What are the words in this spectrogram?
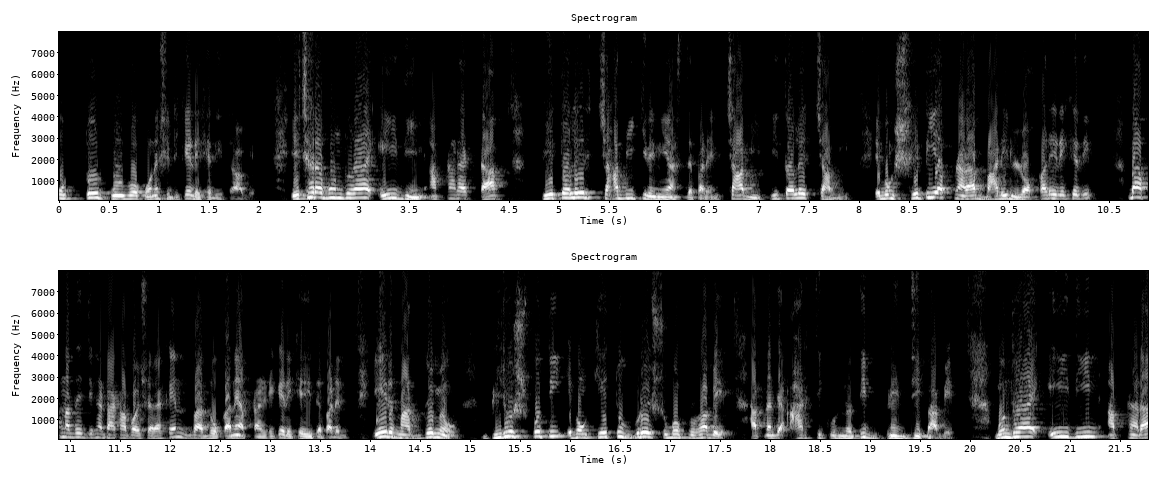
উত্তর পূর্ব কোণে সেটিকে রেখে দিতে হবে। এছাড়া বন্ধুরা, এই দিন আপনারা একটা পেতলের চাবি কিনে নিয়ে আসতে পারেন। চাবি, পিতলের চাবি। এবং সেটি আপনারা বাড়ির লকারে রেখে দিন। বা আপনাদের যেখানে টাকা পয়সা রাখেন বা দোকানে আপনারা এটিকে রেখে দিতে পারেন। এর মাধ্যমেও বৃহস্পতি এবং কেতু গ্রহের শুভ প্রভাবে আপনাদের আর্থিক উন্নতি বৃদ্ধি পাবে। বন্ধুরা, এই দিন আপনারা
